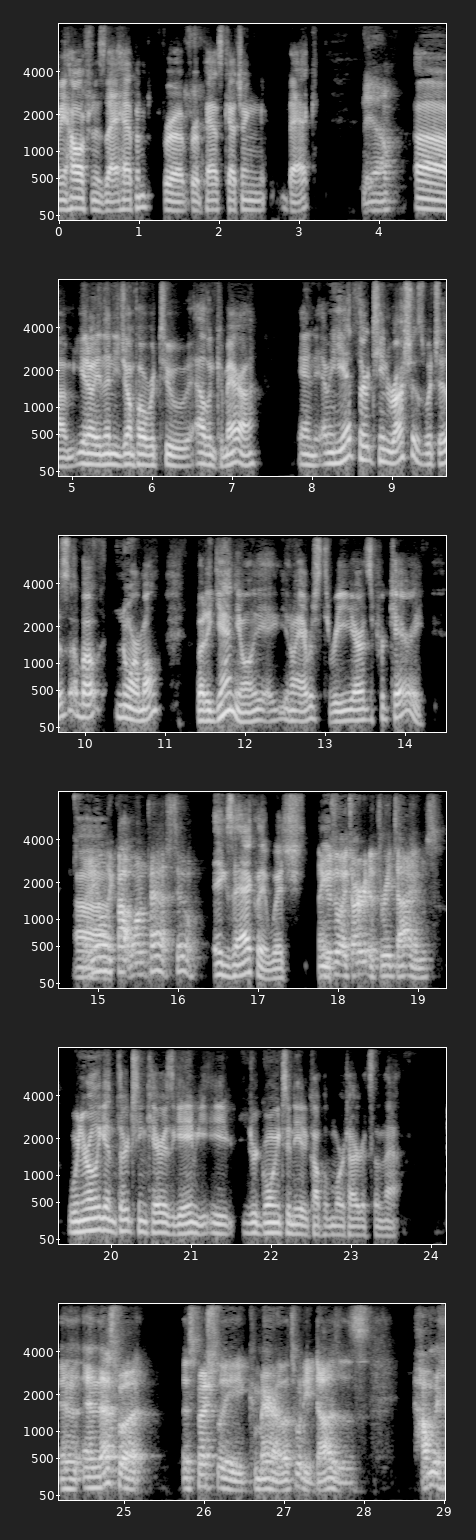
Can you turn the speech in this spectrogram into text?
I mean, how often does that happen for a for a pass catching back? Yeah. Um, you know, and then you jump over to Alvin Kamara, and I mean, he had 13 rushes, which is about normal. But again, you only you know averaged three yards per carry. he Uh, only caught one pass too. exactly, which I think he was only targeted three times. when you're only getting 13 carries a game, you, you, you're going to need a couple more targets than that. And and that's what especially Kamara, that's what he does is how many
